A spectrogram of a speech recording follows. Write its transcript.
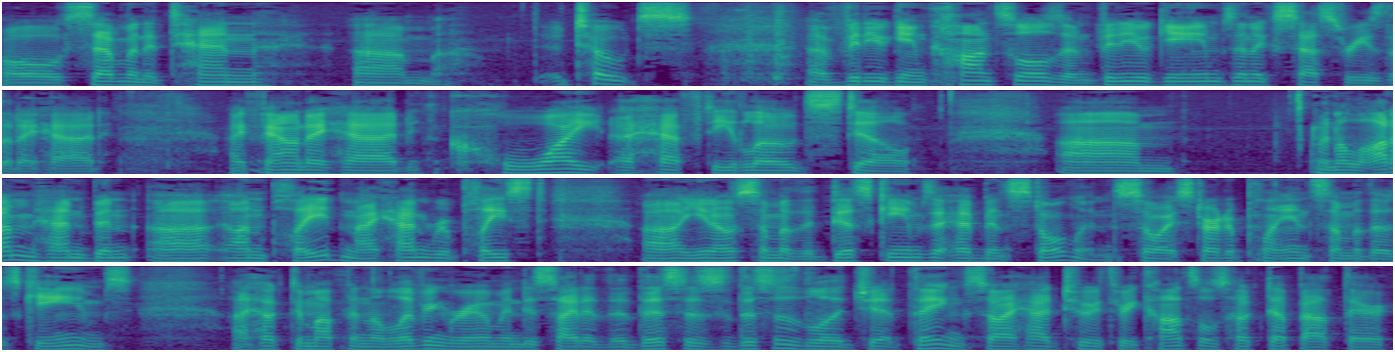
oh seven to ten. Um, totes of video game consoles and video games and accessories that I had. I found I had quite a hefty load still. Um, and a lot of them hadn't been uh, unplayed, and I hadn't replaced, uh, you know, some of the disc games that had been stolen. So I started playing some of those games. I hooked them up in the living room and decided that this is this is a legit thing. So I had two or three consoles hooked up out there,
